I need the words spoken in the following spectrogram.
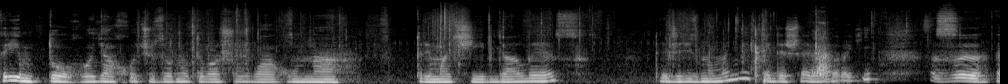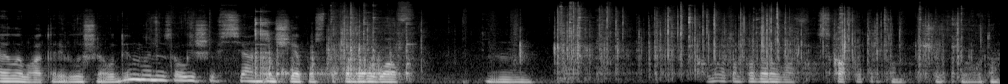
Крім того, я хочу звернути вашу увагу на тримачі для лес. Теж різноманітні, дешеві, дорогі. З елеваторів лише один в мене залишився. Інший я просто подарував. Кому я там подарував? З там, що його там.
